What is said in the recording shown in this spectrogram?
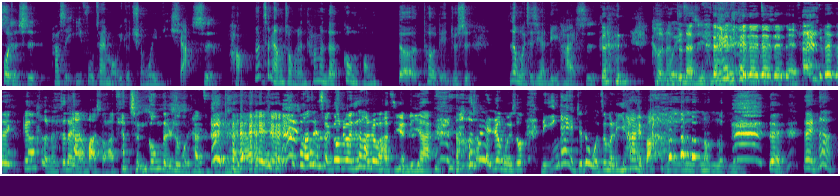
或者是他是依附在某一个权威底下，是好。那这两种人他们的共同的特点就是。认为自己很厉害，是。跟可能真的对对对对对对对对，跟可能真的两把刷，他成功的认为他自己很厉害，对，他最成功的地方就是他认为他自己很厉害，然后他也认为说你应该也觉得我这么厉害吧，嗯嗯嗯嗯，对对，那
